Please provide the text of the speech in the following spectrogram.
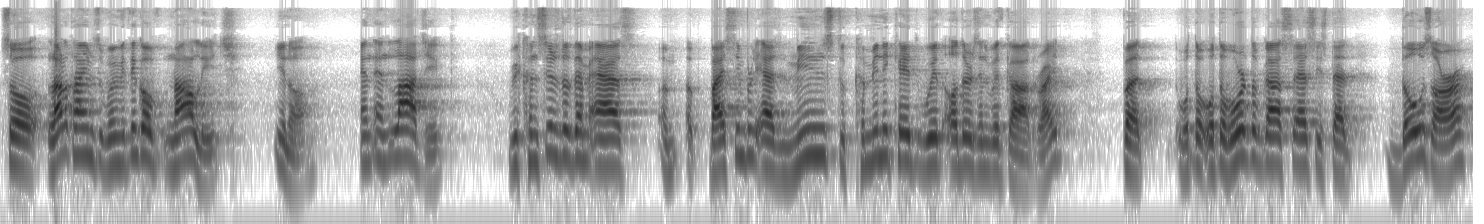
So a lot of times when we think of knowledge, you know, and, and logic, we consider them as um, uh, by simply as means to communicate with others and with God, right? But what the, what the Word of God says is that those are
